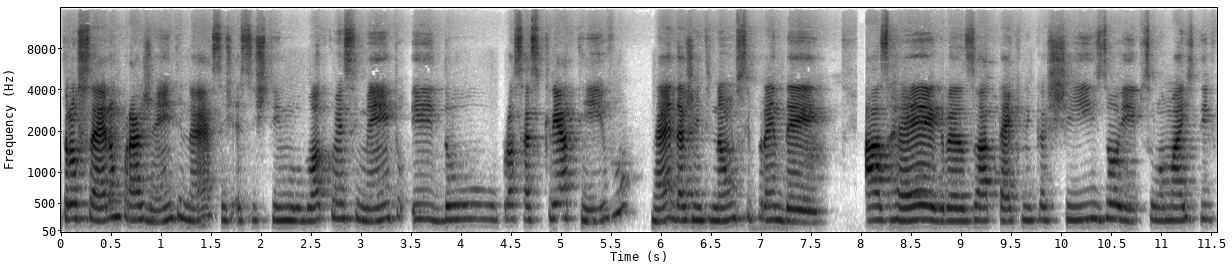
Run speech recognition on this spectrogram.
trouxeram para a gente, né, esse, esse estímulo do autoconhecimento e do processo criativo, né, da gente não se prender às regras, à técnica X ou Y, mas de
